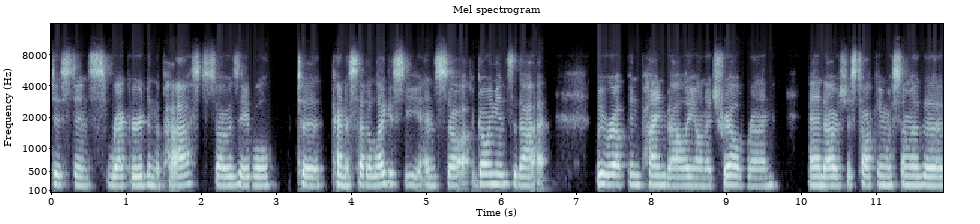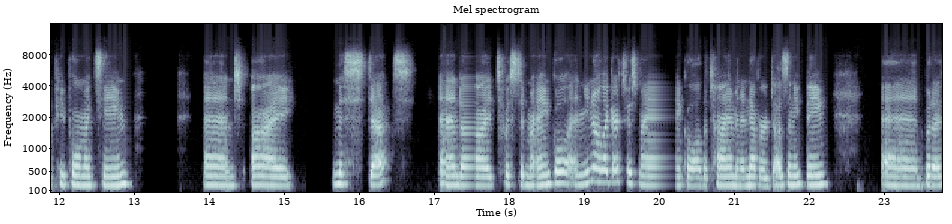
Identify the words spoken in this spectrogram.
distance record in the past. So I was able to kind of set a legacy. And so going into that, we were up in Pine Valley on a trail run. And I was just talking with some of the people on my team. And I misstepped and I twisted my ankle. And, you know, like I twist my ankle all the time and it never does anything. And, but I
